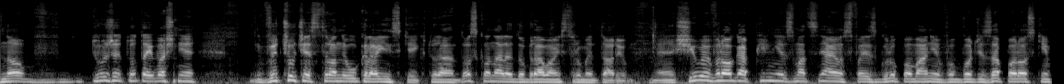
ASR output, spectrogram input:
no, duży tutaj właśnie wyczucie strony ukraińskiej, która doskonale dobrała instrumentarium. E, Siły wroga pilnie wzmacniają swoje zgrupowanie w obwodzie zaporowskim,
